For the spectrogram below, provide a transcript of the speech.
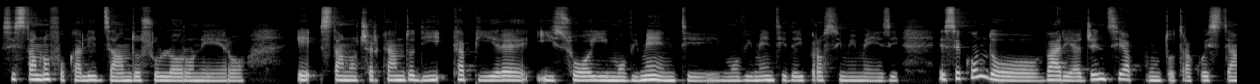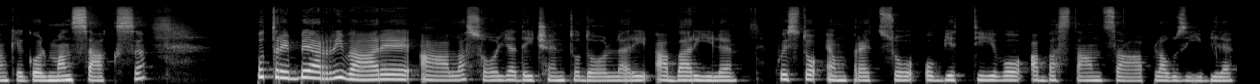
si stanno focalizzando sull'oro nero e stanno cercando di capire i suoi movimenti, i movimenti dei prossimi mesi e secondo varie agenzie, appunto tra queste anche Goldman Sachs, potrebbe arrivare alla soglia dei 100 dollari a barile. Questo è un prezzo obiettivo abbastanza plausibile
